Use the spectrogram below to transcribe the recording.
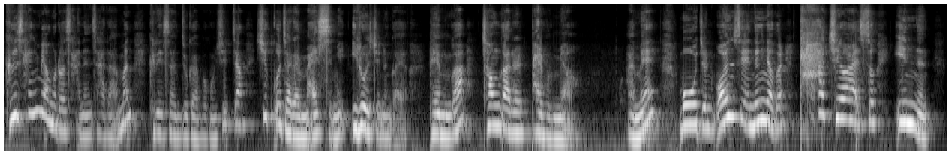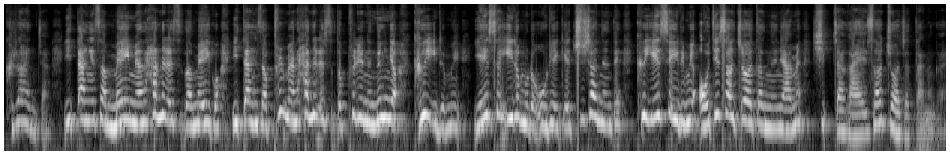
그 생명으로 사는 사람은 그래서 누가복음 10장 19절의 말씀이 이루어지는 거예요. 뱀과 정갈을 밟으며 아멘. 모든 원수의 능력을 다 제어할 수 있는 그러한 자. 이 땅에서 매이면 하늘에서도 매이고 이 땅에서 풀면 하늘에서도 풀리는 능력. 그 이름이 예수의 이름으로 우리에게 주셨는데 그 예수의 이름이 어디서 주어졌느냐 하면 십자가에서 주어졌다는 거예요.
